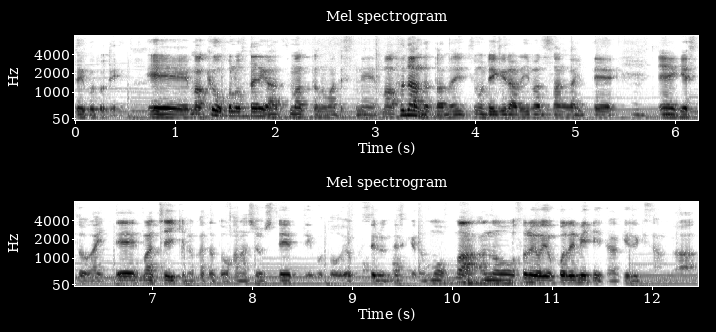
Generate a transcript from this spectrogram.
ということで、えーまあ、今日この2人が集まったのはですね、まあ普段だとあのいつもレギュラーの今津さんがいて、えーゲストがいて、まあ、地域の方とお話をしてっていうことをよくするんですけども、まあ、あのそれを横で見ていた秋月さんが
